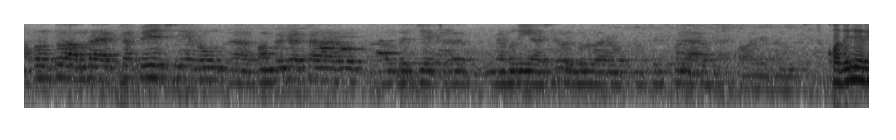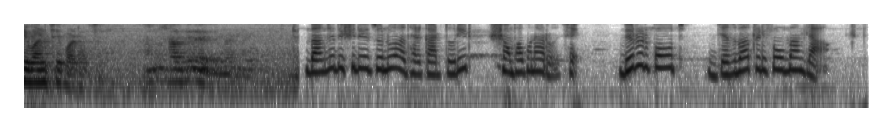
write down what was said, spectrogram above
আপাতত আমরা একটা পেয়েছি এবং কম্পিউটারটা আরও আমাদের যে মেমোরি আছে ওইগুলো আরও প্রসেস করলে আরও কিছু পাওয়া যাবে কদিনের রিমান্ড চেয়ে পাঠাচ্ছে? সাত দিনের রিমান্ড বাংলাদেশিদের জন্য আধার কার্ড তৈরির সম্ভাবনা রয়েছে। Bureau report Jazba twenty Bangla.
